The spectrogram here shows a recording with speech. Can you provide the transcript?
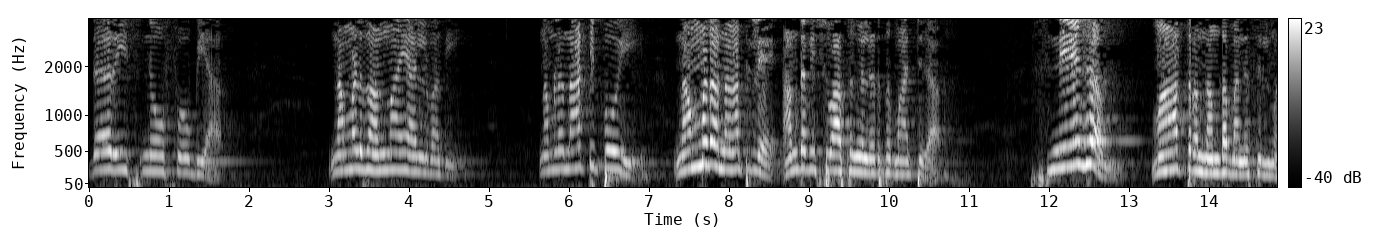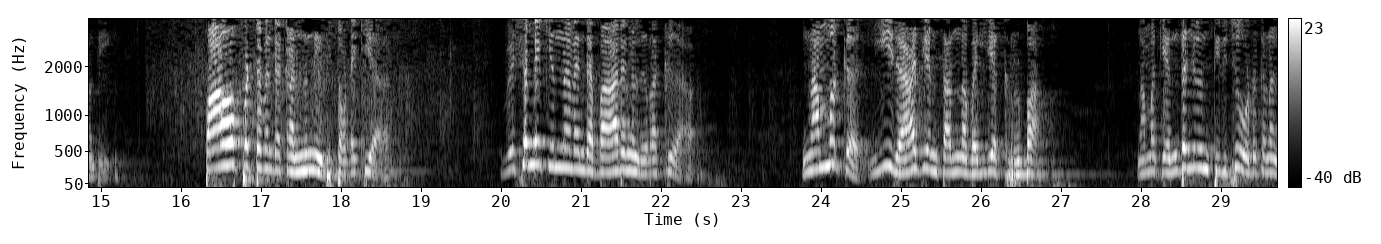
There is no phobia. നമ്മൾ നന്നായാൽ മതി നമ്മൾ നാട്ടിൽ പോയി നമ്മുടെ നാട്ടിലെ അന്ധവിശ്വാസങ്ങൾ എടുത്ത് മാറ്റുക സ്നേഹം മാത്രം നമ്മുടെ മനസ്സിൽ മതി. പാവപ്പെട്ടവന്റെ കണ്ണുനീര് തുടയ്ക്കുക. വിഷമിക്കുന്നവന്റെ ഭാരങ്ങൾ ഇറക്കുക. നമുക്ക് ഈ രാജ്യം തന്ന വലിയ കൃപ. നമുക്ക് എന്തെങ്കിലും തിരിച്ചു കൊടുക്കണം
